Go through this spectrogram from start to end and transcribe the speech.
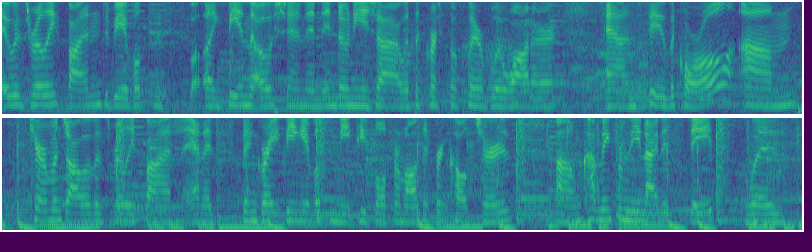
It was really fun to be able to like be in the ocean in Indonesia with the crystal clear blue water and see the coral. Um, Karimunjawa was really fun, and it's been great being able to meet people from all different cultures. Um, coming from the United States was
